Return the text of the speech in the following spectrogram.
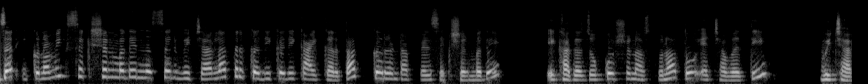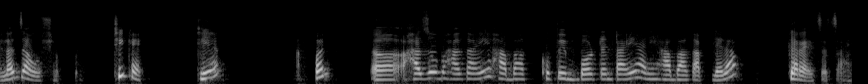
जर इकॉनॉमिक सेक्शनमध्ये नसेल विचारला तर कधी कधी काय करतात? करंट अफेअर सेक्शनमध्ये एखादा जो क्वेश्चन असतो ना तो याच्यावरती विचारला जाऊ शकतो. ठीक आहे? क्लिअर पण हा जो भाग आहे हा भाग खूप इम्पॉर्टंट आहे आणि हा भाग आपल्याला करायचाच आहे.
